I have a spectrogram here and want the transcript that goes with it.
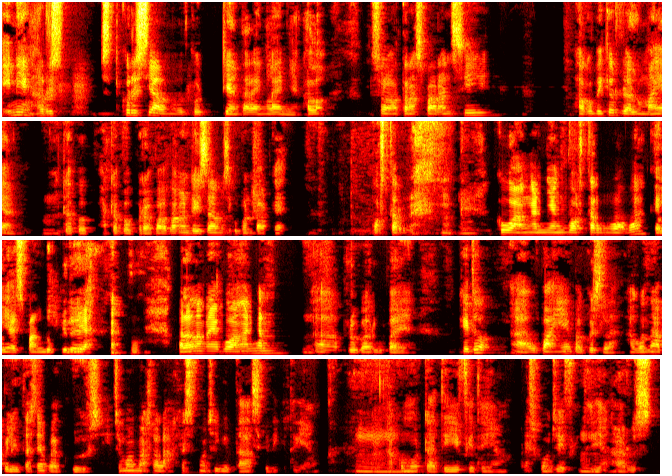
ini yang harus krusial menurutku di antara yang lainnya kalau soal transparansi aku pikir udah lumayan ada be- ada beberapa bahkan desa meskipun pakai poster keuangan yang poster apa Kayak spanduk gitu ya. Iya. Padahal namanya keuangan kan uh, berubah-ubah ya. Itu uh, upayanya bagus lah, akuntabilitasnya bagus. Cuma masalah responsivitas gitu-gitu yang Hmm. akomodatif itu yang responsif itu Hmm. yang harus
